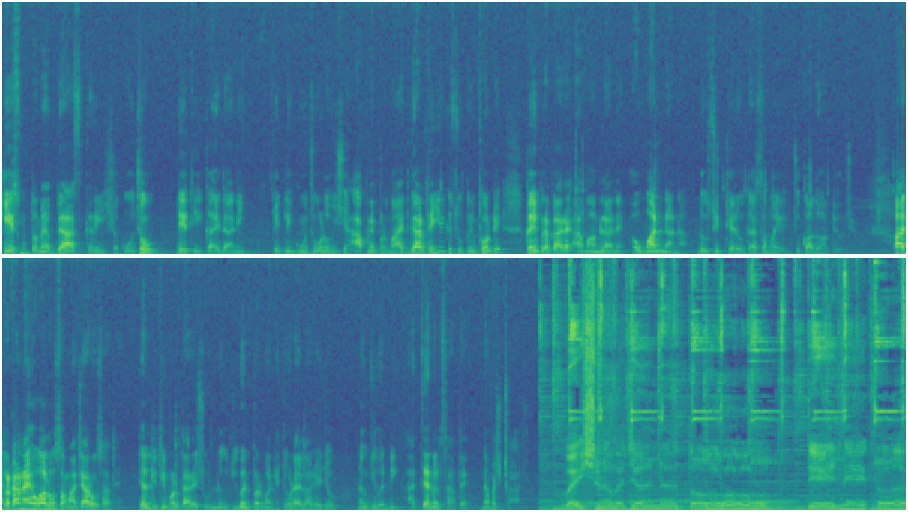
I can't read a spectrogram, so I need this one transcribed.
કેસનું તમે અભ્યાસ કરી શકો છો. જેથી કાયદાની કેટલીક ગૂંચવણો વિશે આપણે પણ માહિતગાર થઈએ કે સુપ્રીમ કોર્ટે કઈ પ્રકારે આ મામલાને અવમાનનાના દોષિત ઠેરવતા સમયે ચુકાદો આપ્યો છે. આ જ પ્રકારના અહેવાલો સમાચારો સાથે જલ્દીથી મળતા રહેશું. નવજીવન પર માટે જોડાયેલા રહેજો. નવજીવનની આ ચેનલ સાથે નમસ્કાર. વૈષ્ણવજન તો તેને કર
